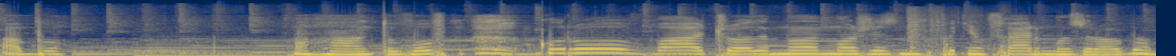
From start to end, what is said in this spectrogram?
Або. Ага, то вовк. Коров бачу, але ми може з них потім ферму зробимо.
